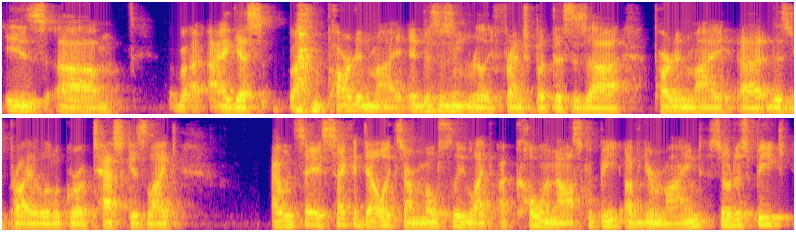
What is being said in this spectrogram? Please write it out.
is um, I guess, pardon my, this isn't really French, but this is, uh, pardon my, uh, this is probably a little grotesque, is like, I would say psychedelics are mostly like a colonoscopy of your mind, so to speak.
